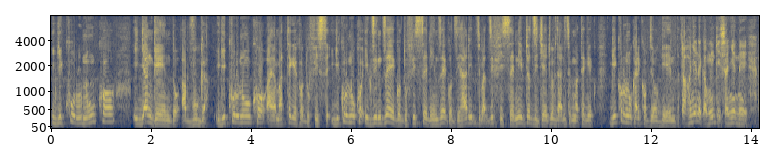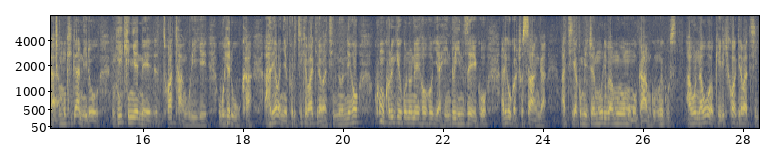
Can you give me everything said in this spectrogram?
igikuru nuko ijya ngendo avuga igikuru ni uko aya mategeko dufise igikuru ni uko izi nzego dufise ni inzego zihari ziba zifise n'ibyo zigejwe byanditse mu mategeko igikuru ni uko ariko byogenda aho nyene gamwigisha nyene eh, mu kiganiro nk'iki nyene twatanguriye ubuheruka hariyo abanyepolitike bagira bati noneho ko umukuru w'igihugu noneho yahinduye inzego ariko ugaca usanga ati yagumije muri bamwe bo mu mugambwe umwe gusa abo nabo babwira iki ko bagira bati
